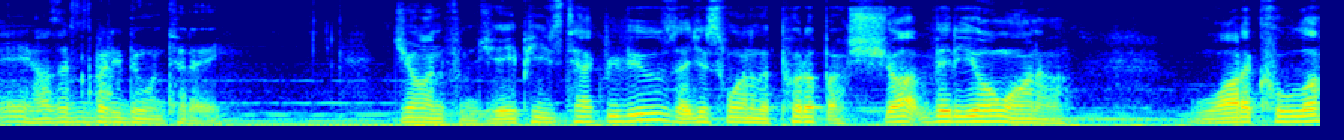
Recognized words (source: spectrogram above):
Hey, how's everybody doing today? John from JP's Tech Reviews. I just wanted to put up a short video on a water cooler,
